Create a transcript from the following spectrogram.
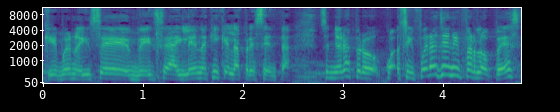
que, bueno, dice, dice Ailén aquí que la presenta. Señoras, pero si fuera Jennifer López,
